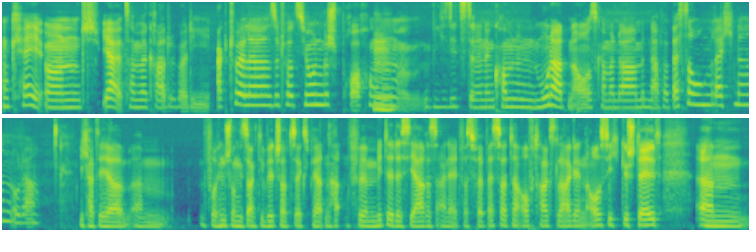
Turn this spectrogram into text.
Okay, und ja, jetzt haben wir gerade über die aktuelle Situation gesprochen. Mhm. Wie sieht es denn in den kommenden Monaten aus? Kann man da mit einer Verbesserung rechnen oder? Ich hatte ja ähm, vorhin schon gesagt, die Wirtschaftsexperten hatten für Mitte des Jahres eine etwas verbesserte Auftragslage in Aussicht gestellt. Ähm,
